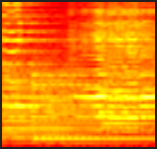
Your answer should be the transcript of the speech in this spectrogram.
Oh.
